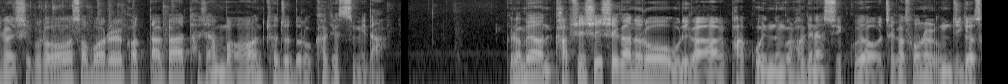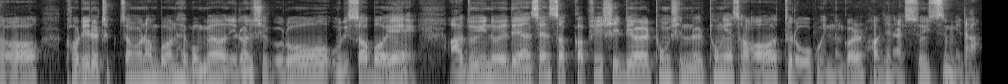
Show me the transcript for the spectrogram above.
이런 식으로 서버를 껐다가 다시 한번 켜주도록 하겠습니다. 그러면 값이 실시간으로 우리가 받고 있는 걸 확인할 수 있고요. 제가 손을 움직여서 거리를 측정을 한번 해보면 이런 식으로 우리 서버에 아두이노에 대한 센서 값이 시리얼 통신을 통해서 들어오고 있는 걸 확인할 수 있습니다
